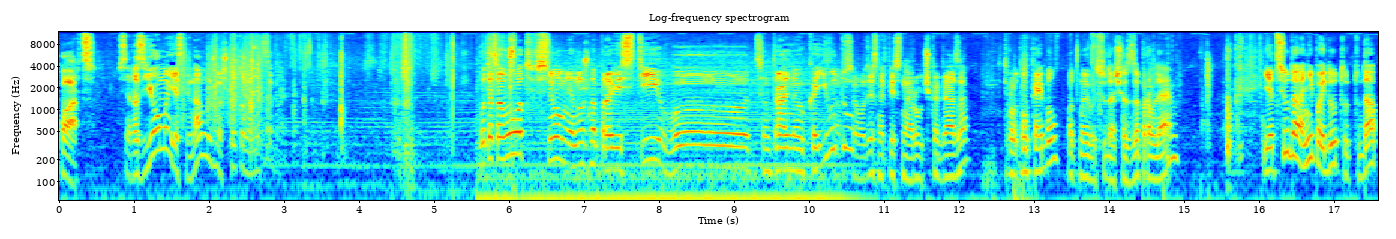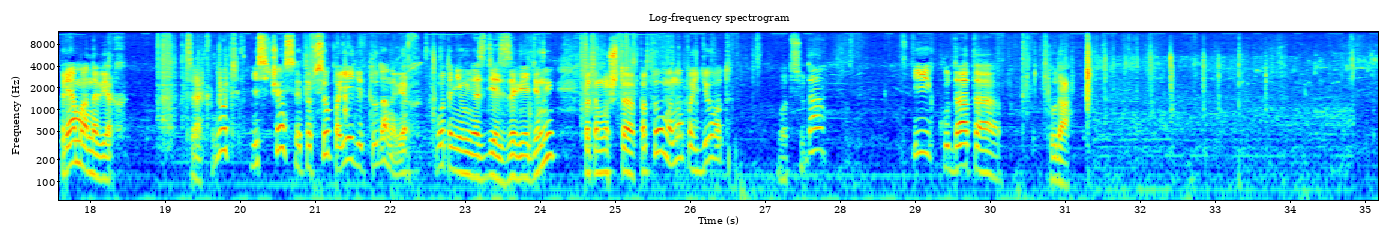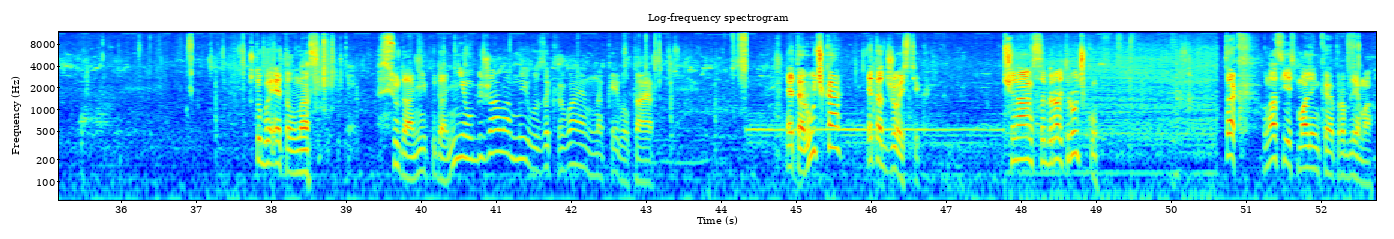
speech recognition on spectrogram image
parts. Все разъемы, если нам нужно что-то на них собрать. Вот это вот все мне нужно провести в центральную каюту. Все, вот здесь написано ручка газа, throttle cable. Вот мы его сюда сейчас заправляем. И отсюда они пойдут туда прямо наверх. Так, вот, и сейчас это все поедет туда наверх. Вот они у меня здесь заведены, потому что потом оно пойдет вот сюда и куда-то туда. Чтобы это у нас сюда никуда не убежало, мы его закрываем на cable tire. Это ручка, это джойстик. Начинаем собирать ручку. Так, у нас есть маленькая проблема.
